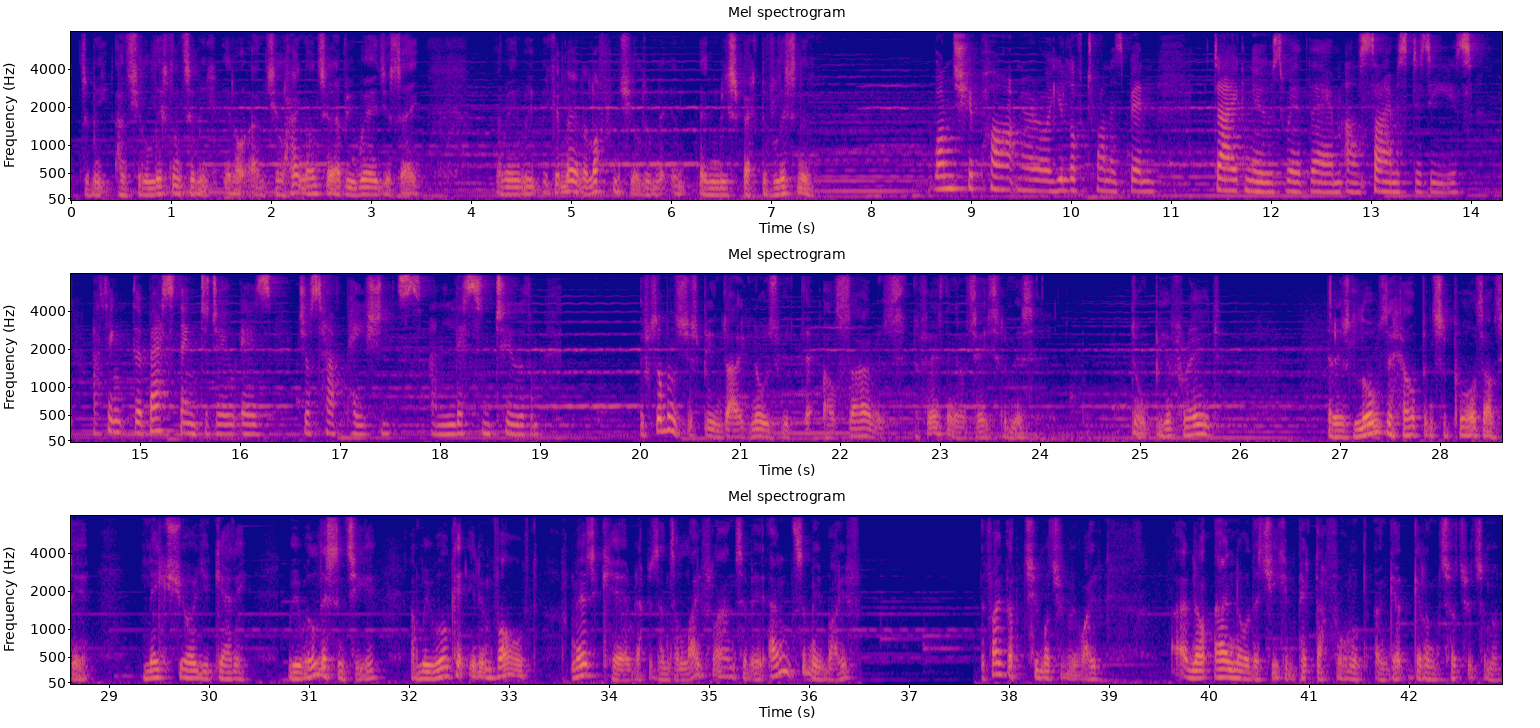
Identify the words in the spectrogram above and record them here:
to me and she'll listen to me, you know, and she'll hang on to every word you say. I mean, we, we can learn a lot from children in, in respect of listening. once your partner or your loved one has been diagnosed with um, Alzheimer's disease, I think the best thing to do is just have patience and listen to them. If someone's just been diagnosed with Alzheimer's, the first thing I would say to them is, don't be afraid. There is loads of help and support out here. Make sure you get it. We will listen to you and we will get you involved. Mercy Care represents a lifeline to me and to my wife. if I got too much of my wife, I know, I know that she can pick that phone up and get, get in touch with someone.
